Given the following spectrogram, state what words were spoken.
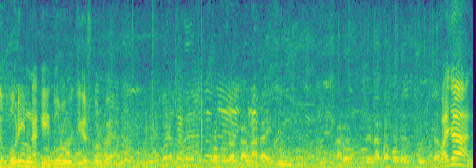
কি হরিণ নাকি গরু, জিজ্ঞেস করবে। ভাইজান।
